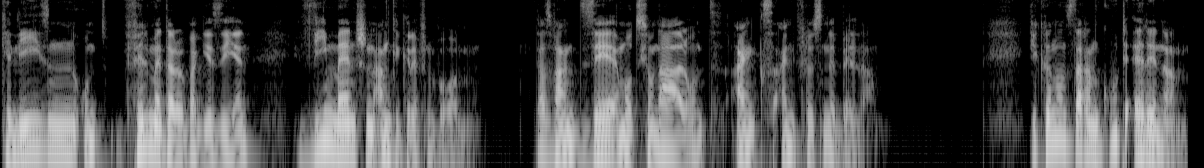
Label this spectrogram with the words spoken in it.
gelesen und Filme darüber gesehen, wie Menschen angegriffen wurden. Das waren sehr emotional und angsteinflößende Bilder. Wir können uns daran gut erinnern.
